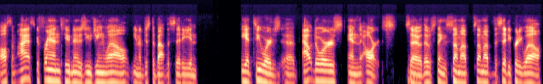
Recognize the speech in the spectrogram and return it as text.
Awesome. I asked a friend who knows Eugene well, you know, just about the city, and he had two words: uh, outdoors and the arts. So mm-hmm. those things sum up sum up the city pretty well.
